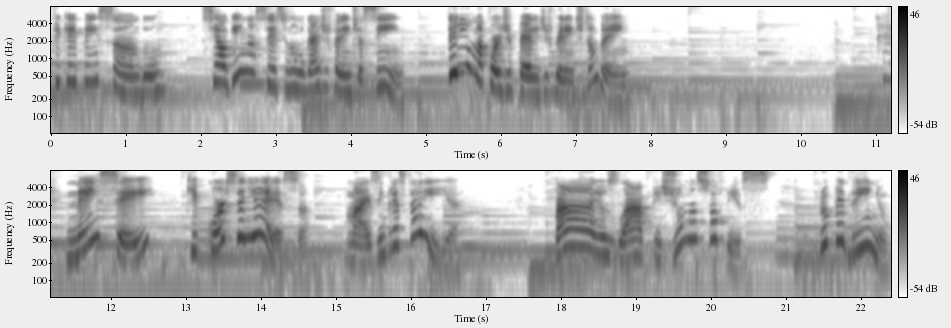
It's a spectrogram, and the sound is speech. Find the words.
Fiquei pensando, se alguém nascesse num lugar diferente assim, teria uma cor de pele diferente também. Nem sei que cor seria essa, mas emprestaria vários lápis de uma só vez para o Pedrinho,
